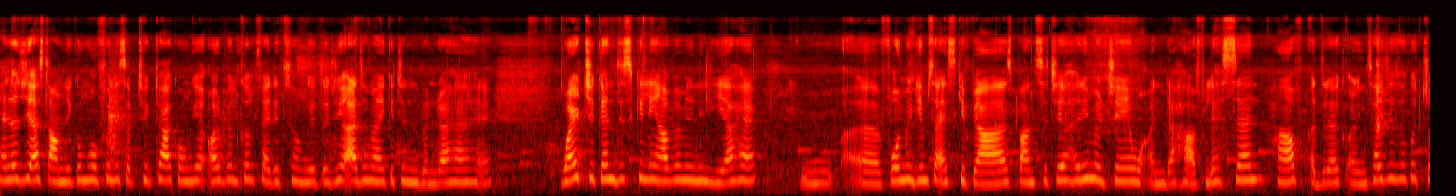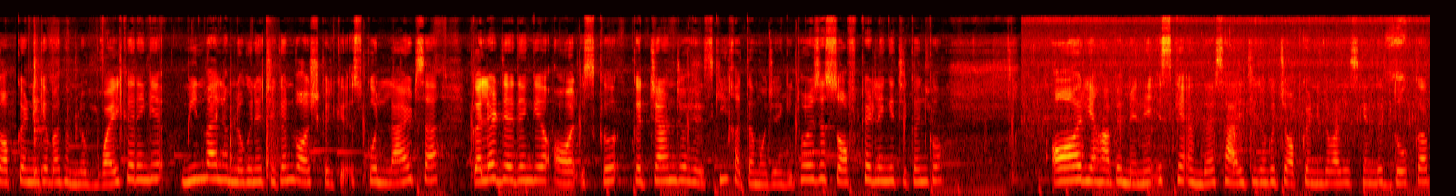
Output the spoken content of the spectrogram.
हेलो जी, अस्सलाम वालेकुम। होपफुली सब ठीक ठाक होंगे और बिल्कुल खैरियत से होंगे। तो जी, आज हमारे किचन बन रहा है वाइट चिकन जिसके लिए यहाँ पे मैंने लिया है फोर मीडियम साइज़ के प्याज, पाँच से छः हरी मिर्चें वो अंडा हाफ़ लहसन हाफ़ अदरक और इन सारी चीज़ों को चॉप करने के बाद हम लोग बॉईल करेंगे। मीन वाइल हम लोगों ने चिकन वॉश करके उसको लाइट सा कलर दे देंगे और इसको कच्चान जो है, इसकी ख़त्म हो जाएगी। थोड़ा सा सॉफ्ट कर लेंगे चिकन को। और यहाँ पे मैंने इसके अंदर सारी चीज़ों को चॉप करने के बाद इसके अंदर दो कप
